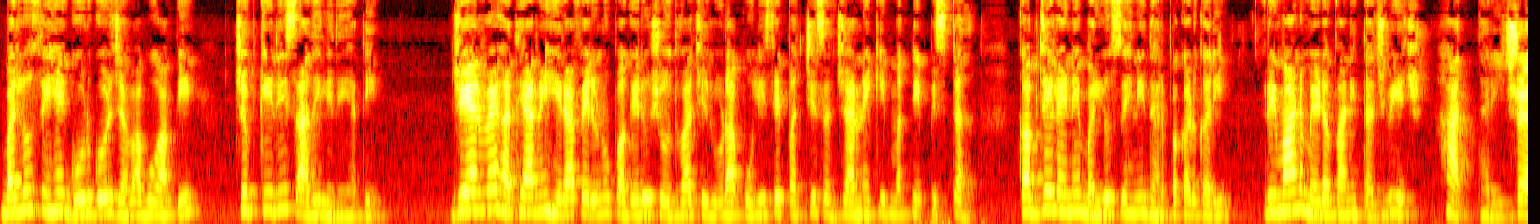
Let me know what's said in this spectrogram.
બલ્લુસિંહે ગોળ ગોળ જવાબો આપી ચૂપકીદી સાધી લીધી હતી. જે અન્વયે હથિયારની હેરાફેરીનું પગેરું શોધવા ચિલોડા પોલીસે પચીસ હજારની કિંમતની પિસ્ટલ કબજે લઈને બલ્લુસિંહની ધરપકડ કરી રિમાન્ડ મેળવવાની તજવીજ હાથ ધરી છે.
